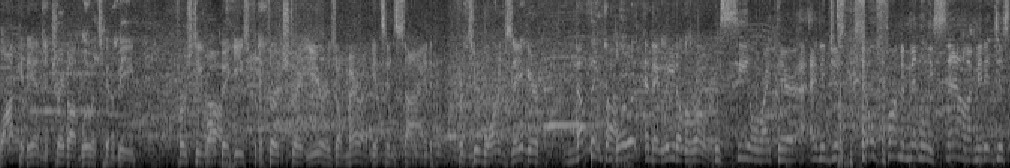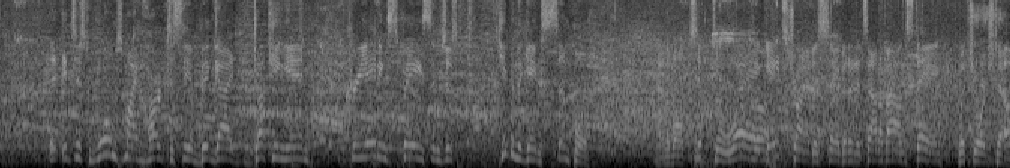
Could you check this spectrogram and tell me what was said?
lock it in that Trevon Bluiett's going to be first team All oh. Big East for the third straight year as O'Mara gets inside for two more. And Xavier Nothing to from Bluiett, and they lead on the road. The seal right there. I mean, just so fundamentally sound. I mean, it just it, it, just warms my heart to see a big guy ducking in, creating space, and just keeping the game simple. And the ball tipped away. Oh. Gates trying to save it, and it's out of bounds, staying with Georgetown.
